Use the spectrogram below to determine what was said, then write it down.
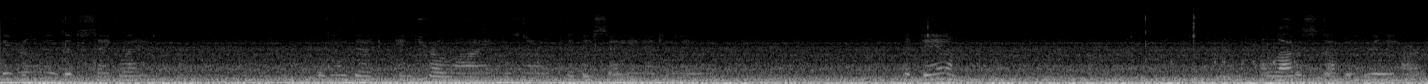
there's really no good segue. There's no good intro line. There's no pithy saying I can use. But damn. A lot of stuff is really hard.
